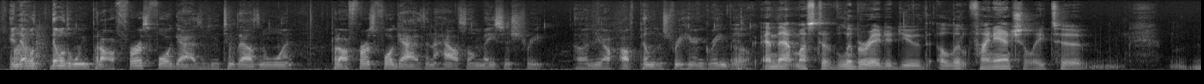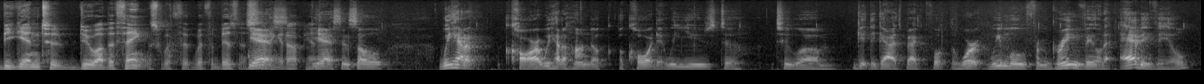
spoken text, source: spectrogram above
And wow. that was that was when we put our first four guys. It was in 2001. Put our first four guys in the house on Mason Street uh, near off Pendleton Street here in Greenville. Okay. And that must have liberated you a little financially to begin to do other things with the with the business, yes. setting it up. Yeah. Yes, and so we had a car, we had a Honda Accord that we used to to um, get the guys back and forth to work. We moved from Greenville to Abbeville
